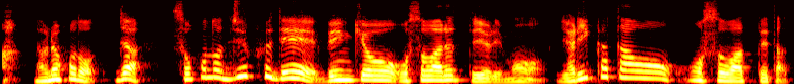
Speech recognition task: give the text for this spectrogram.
あ、なるほど。じゃあ、そこの塾で勉強を教わるっていうよりも、やり方を教わってたっ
